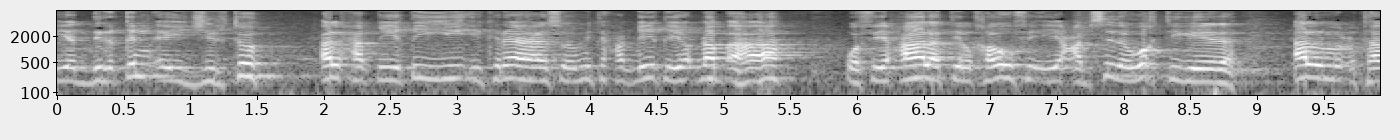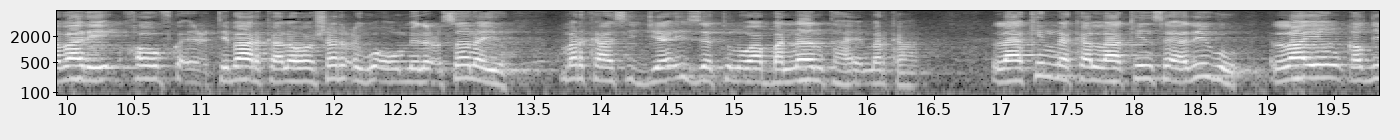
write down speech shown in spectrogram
iyo dirqin ay jirto alxaqiiqiyi ikraahaasoo mid xaqiiqiyo dhab ah ah wa fii xaalati alkhawfi iyo cabsida waqtigeeda almuctabari khowfka ictibaarka lehoo sharcigu uu milicsanayo markaasi jaa-izatun waa bannaan tahay markaa. Laakinaka laakiinse adigu laa yanqadi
